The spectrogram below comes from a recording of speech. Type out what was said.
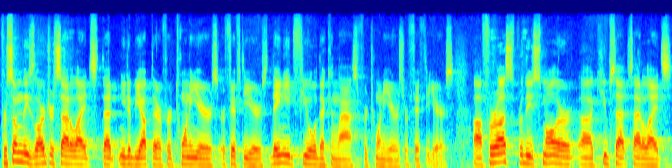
For some of these larger satellites that need to be up there for 20 years or 50 years, they need fuel that can last for 20 years or 50 years. Uh, for us, for these smaller uh, CubeSat satellites,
